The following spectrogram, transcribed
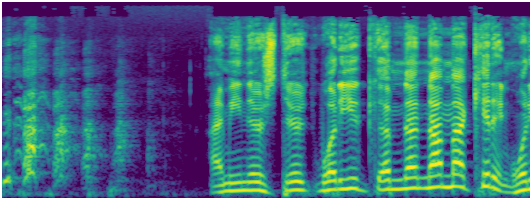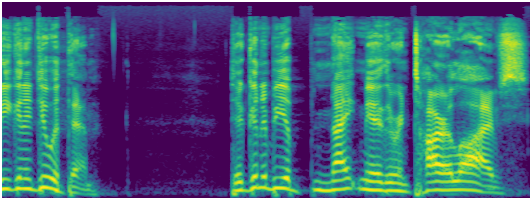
I mean, there's there. What do you? I'm not. I'm not kidding. What are you going to do with them? They're going to be a nightmare their entire lives.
